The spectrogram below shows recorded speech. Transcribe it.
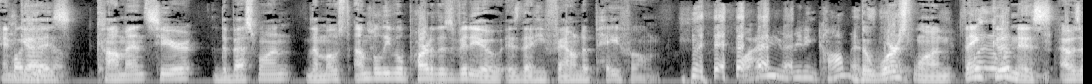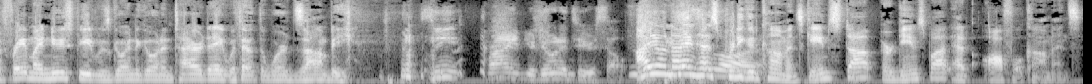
and plenty guys, comments here. The best one, the most unbelievable part of this video is that he found a payphone. Why are you reading comments? The worst one. Thank What- what- goodness. I was afraid my newsfeed was going to go an entire day without the word zombie. See, Ryan, you're doing it to yourself. IO9 Yes, has you pretty good comments. GameStop or GameSpot had awful comments.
